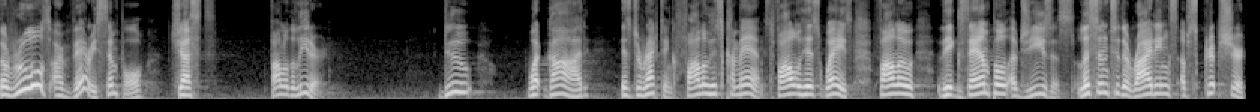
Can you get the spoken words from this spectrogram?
the rules are very simple. Just follow the leader. Do what God is directing. Follow his commands, follow his ways, follow the example of Jesus. Listen to the writings of Scripture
